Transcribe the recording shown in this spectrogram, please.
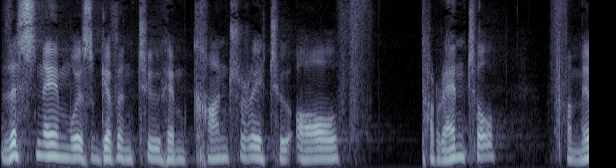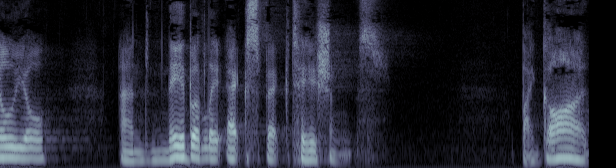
This name was given to him contrary to all parental, familial, and neighborly expectations by God.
